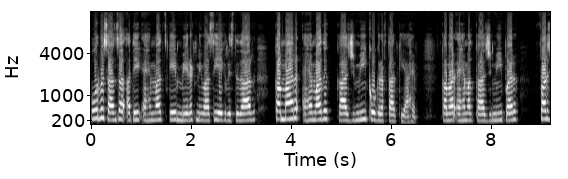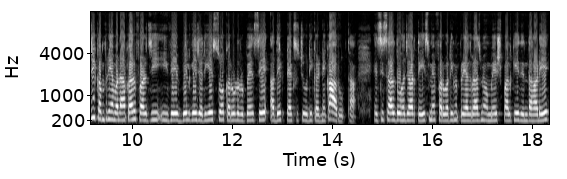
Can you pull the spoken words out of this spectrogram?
पूर्व सांसद अतीक अहमद के मेरठ निवासी एक रिश्तेदार कमर अहमद काजमी को गिरफ़्तार किया है। कमर अहमद काजमी पर फर्जी कंपनियाँ बनाकर फर्जी ई वे बिल के ज़रिए 100 करोड़ रुपए से अधिक टैक्स चोरी करने का आरोप था। इसी साल 2023 में फरवरी में प्रयागराज में उमेश पाल की दिन दहाड़े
